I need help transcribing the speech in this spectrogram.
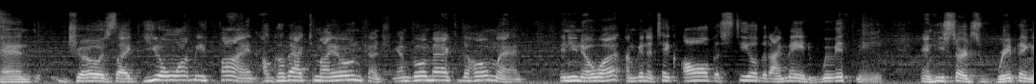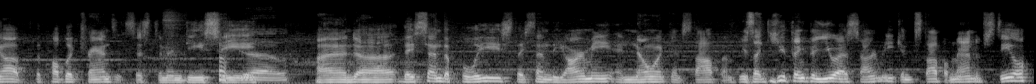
And Joe is like, You don't want me? Fine. I'll go back to my own country. I'm going back to the homeland. And you know what? I'm going to take all the steel that I made with me. And he starts ripping up the public transit system in DC. yeah. And uh, they send the police, they send the army, and no one can stop him. He's like, You think the US Army can stop a man of steel?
